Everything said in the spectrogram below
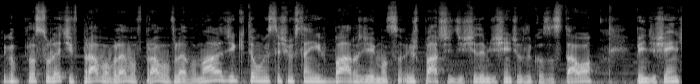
Tylko po prostu leci w prawo, w lewo, w prawo, w lewo. No ale dzięki temu jesteśmy w stanie ich bardziej mocno... Już patrzcie, 70 tylko zostało. 50.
